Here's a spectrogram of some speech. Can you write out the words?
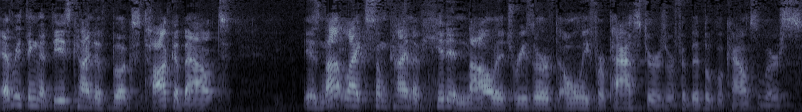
everything that these kind of books talk about is not like some kind of hidden knowledge reserved only for pastors or for biblical counselors.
